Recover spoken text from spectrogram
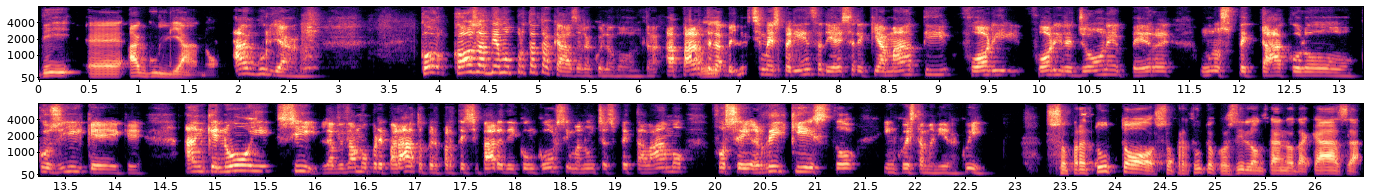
di eh, Agugliano. Agugliano. Co- cosa abbiamo portato a casa da quella volta? A parte mm. la bellissima esperienza di essere chiamati fuori, fuori regione per uno spettacolo così che, che, anche noi sì, l'avevamo preparato per partecipare a dei concorsi, ma non ci aspettavamo fosse richiesto in questa maniera qui. Soprattutto, soprattutto così lontano da casa.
